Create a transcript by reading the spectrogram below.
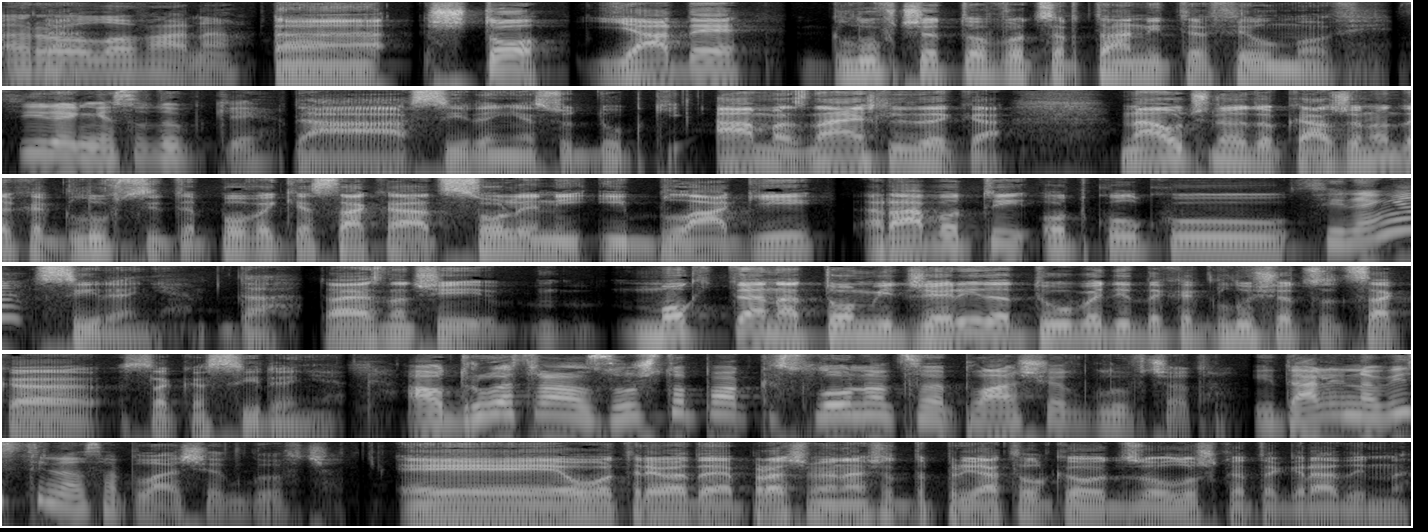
ролована. А, што јаде глувчето во цртаните филмови? Сирење со дупки. Да, сирење со дупки. Ама знаеш ли дека научно е докажано дека глувците повеќе сакаат солени и благи работи отколку Сирење? Сирење, да. Тоа е значи м- моќта на Томи Джери да те убеди дека глушецот сака сака сирење. А од друга страна, зошто пак слонот се плаши од глувчето? И дали на вистина се плаши од глувчето? Е, ова треба да ја прашаме нашата пријателка од зоолошката градина.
